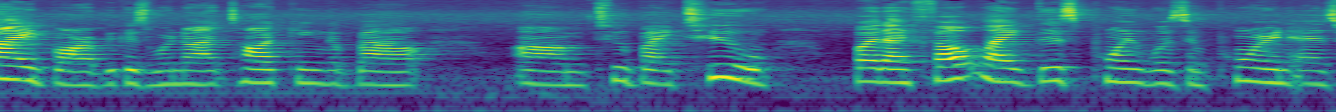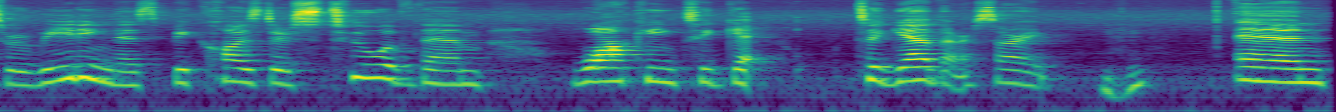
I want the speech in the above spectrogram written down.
sidebar because we're not talking about um, two by two. But I felt like this point was important as we're reading this because there's two of them walking to get together. Sorry. And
